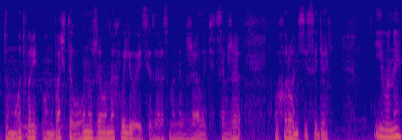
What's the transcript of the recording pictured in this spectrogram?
в тому отворі. Он, бачите, он уже вона хвилюється. Зараз мене вжалить. Це вже охоронці сидять. І вони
